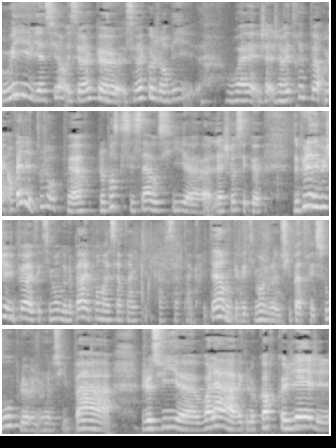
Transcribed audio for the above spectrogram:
Oui, bien sûr. C'est vrai que c'est vrai qu'aujourd'hui, j'avais très peur. Mais en fait, j'ai toujours peur. Je pense que c'est ça aussi euh, la chose, c'est que depuis le début, j'ai eu peur effectivement de ne pas répondre à certains, critères. Donc effectivement, je ne suis pas très souple, je ne suis pas, je suis euh, voilà avec le corps que j'ai,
